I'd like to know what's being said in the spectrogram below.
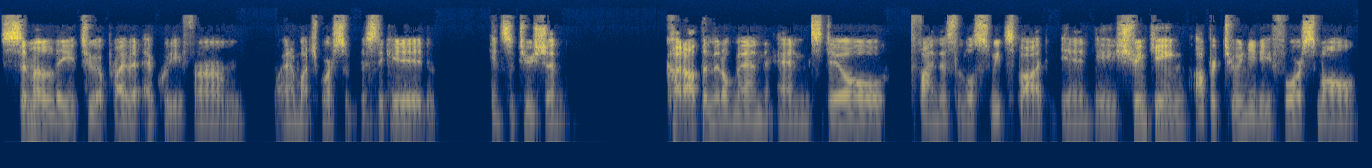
similarly to a private equity firm and a much more sophisticated institution cut out the middlemen and still find this little sweet spot in a shrinking opportunity for small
